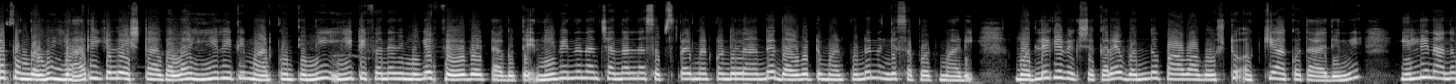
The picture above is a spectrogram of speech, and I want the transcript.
ಖಾರ ಪೊಂಗಲ್ಲು ಯಾರಿಗೆಲ್ಲ ಇಷ್ಟ ಆಗಲ್ಲ, ಈ ರೀತಿ ಮಾಡ್ಕೊತೀನಿ, ಈ ಟಿಫನ್ ನಿಮಗೆ ಫೇವ್ರೇಟ್ ಆಗುತ್ತೆ. ನೀವಿನ್ನೂ ನನ್ನ ಚಾನಲ್ನ ಸಬ್ಸ್ಕ್ರೈಬ್ ಮಾಡ್ಕೊಂಡಿಲ್ಲ ಅಂದರೆ ದಯವಿಟ್ಟು ಮಾಡಿಕೊಂಡು ನನಗೆ ಸಪೋರ್ಟ್ ಮಾಡಿ. ಮೊದಲಿಗೆ ವೀಕ್ಷಕರೇ, ಒಂದು ಪಾವ್ ಆಗುವಷ್ಟು ಅಕ್ಕಿ ಹಾಕೋತಾ ಇದ್ದೀನಿ. ಇಲ್ಲಿ ನಾನು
